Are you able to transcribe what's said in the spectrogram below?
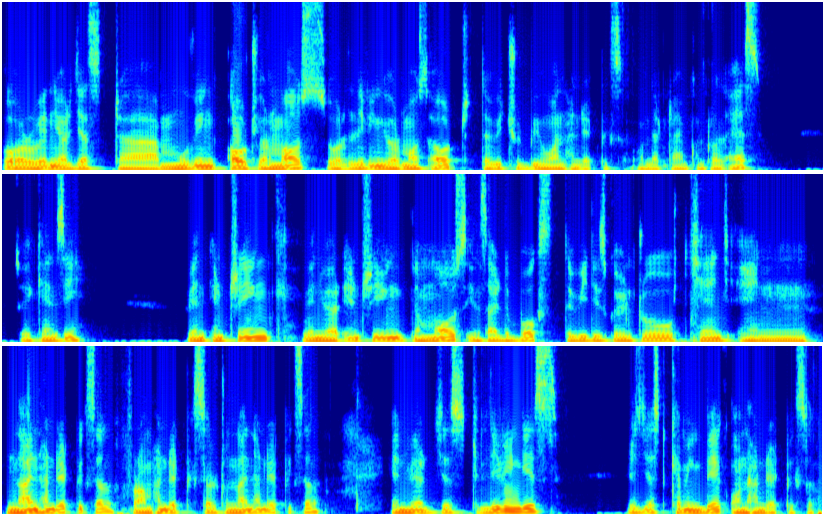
or when you are just uh, moving out your mouse or leaving your mouse out the width should be 100 pixel on that time. Control s. So you can see when entering when you are entering the mouse inside the box the width is going to change in 900 pixel from 100 pixel to 900 pixel. And we are just leaving this it's just coming back on 100 pixel.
